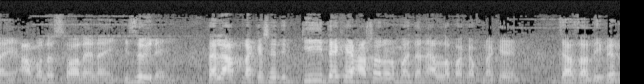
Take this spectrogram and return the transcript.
নাই, আমলে সলে নাই, কিছুই নেই। তাহলে আপনাকে সেদিন কি দেখে হাসরের ময়দানে আল্লাপাক আপনাকে যা যা দিবেন?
